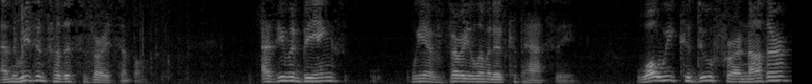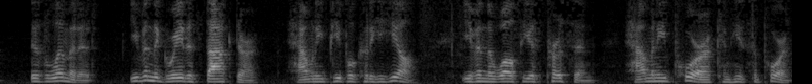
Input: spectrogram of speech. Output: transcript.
And the reason for this is very simple. As human beings, we have very limited capacity. What we could do for another is limited. Even the greatest doctor, how many people could he heal? Even the wealthiest person, how many poor can he support?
